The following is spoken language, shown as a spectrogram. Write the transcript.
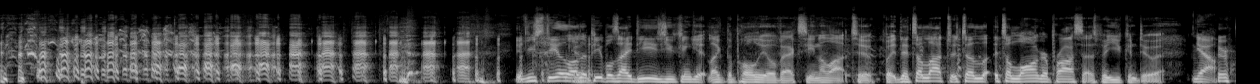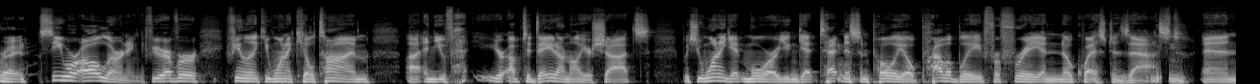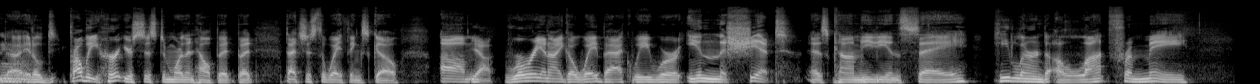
If you steal other people's IDs, you can get like the polio vaccine a lot too. But it's a lot. It's a it's a longer process, but you can do it. Yeah. right. See, we're all learning. If you're ever feeling like you want to kill time uh, and you've you're up to date on all your shots, but you want to get more, you can get tetanus and polio probably for free and no questions asked. And uh, it'll d- probably hurt your system more than help it, but that's just the way things go. Um, Yeah. Rory and I go way back. We were in the shit, as comedians say. He learned a lot from me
